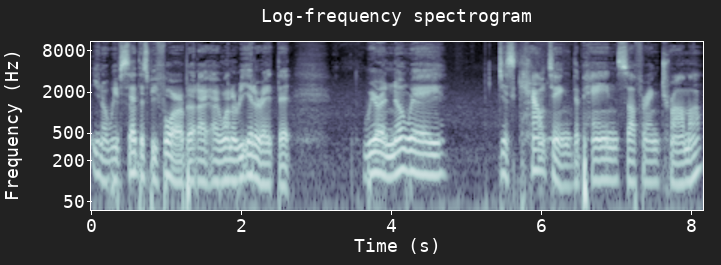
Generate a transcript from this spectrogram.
you know, we've said this before, but I, I want to reiterate that we're in no way discounting the pain, suffering, trauma,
